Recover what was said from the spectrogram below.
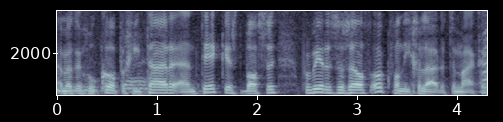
En met hun goedkope gitaren en theekistbassen probeerden ze zelf ook van die geluiden te maken.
